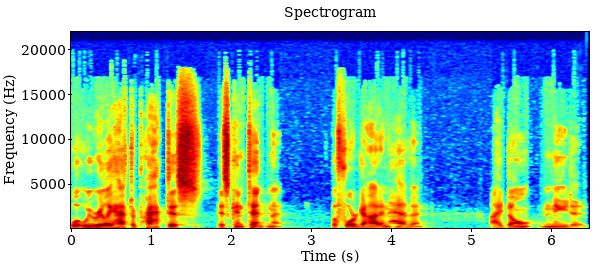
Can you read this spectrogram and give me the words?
what we really have to practice is contentment before God in heaven. I don't need it.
